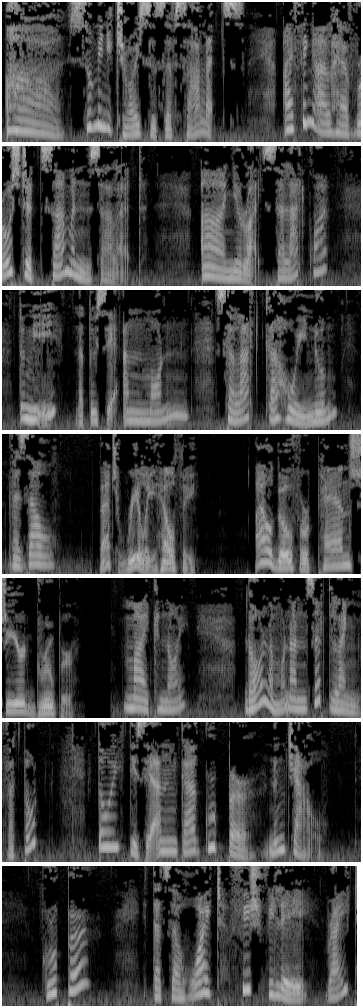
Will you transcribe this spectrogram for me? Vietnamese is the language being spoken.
Ah, so many choices of salads. I think I'll have roasted salmon salad. À, nhiều loại salad quá. Tôi nghĩ là tôi sẽ ăn món salad cá hồi nướng và rau. That's really healthy. I'll go for pan-seared grouper. Mike nói, đó là món ăn rất lành và tốt. Tôi thì sẽ ăn cá grouper nướng chảo. Grouper? That's a white fish fillet, right?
